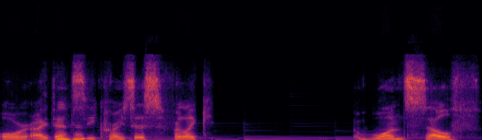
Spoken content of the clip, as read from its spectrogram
or identity crisis for like oneself.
